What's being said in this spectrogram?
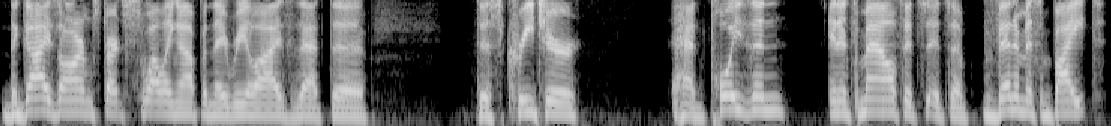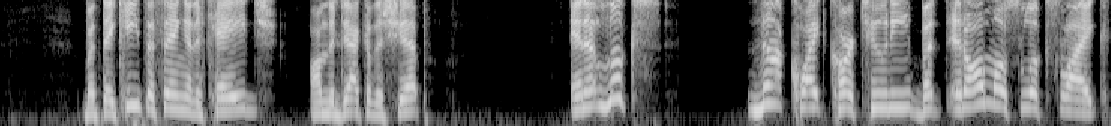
the guy's arm starts swelling up and they realize that the this creature had poison in its mouth. It's it's a venomous bite, but they keep the thing in a cage on the deck of the ship. And it looks not quite cartoony, but it almost looks like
